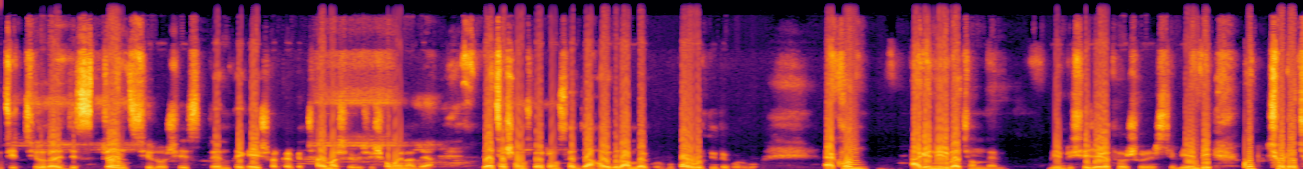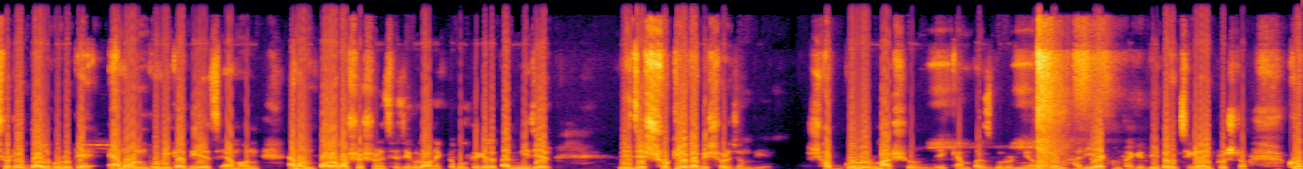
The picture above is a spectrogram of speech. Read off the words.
উচিত ছিল, তাদের যে স্ট্রেংথ ছিল, সেই স্ট্রেংথ থেকে এই সরকারকে ছয় মাসের বেশি সময় না দেয়া। আচ্ছা সংস্কার টংস্কার যা হয় এগুলো আমরা করব, পরবর্তীতে করব। এখন আগে নির্বাচন দেন। বিএনপি সেই জায়গা থেকে সরে এসছে। বিএনপি খুব ছোট ছোট দলগুলোকে এমন ভূমিকা দিয়েছে, এমন এমন পরামর্শ শুনেছে, যেগুলো অনেকটা বলতে গেলে তার নিজের নিজের স্বকীয়তা বিসর্জন দিয়ে। সবগুলোর মাসুল এই ক্যাম্পাসগুলোর নিয়ন্ত্রণ হারিয়ে এখন তাকে দিতে হচ্ছে কিনা এই প্রশ্ন খুব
